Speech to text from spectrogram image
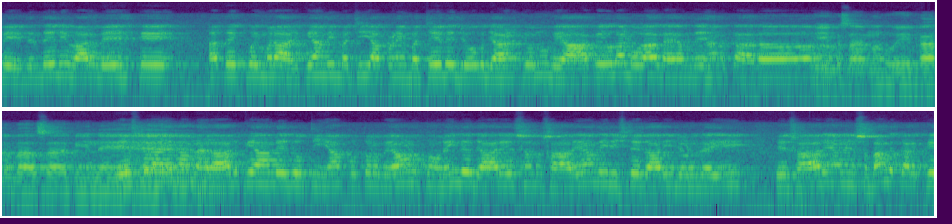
ਭੇਜ ਦਿੰਦੇ ਨੇ ਵਰ ਵੇਖ ਕੇ। ਅਤੇ ਕੋਈ ਮਹਾਰਾਜ ਕਿਆਂ ਦੀ ਬੱਚੀ ਆਪਣੇ ਬੱਚੇ ਦੇ ਜੋਗ ਜਾਣ ਕੇ ਉਹਨੂੰ ਵਿਆਹ ਕੇ ਉਹਦਾ ਡੋਲਾ ਲੈ ਆਉਂਦੇ ਹਨ ਘਰ। ਇਕ ਸਮ ਹੋਈ ਕਰ ਬਸ ਕੀਨੇ। ਇਸ ਤਰ੍ਹਾਂ ਇਹਨਾਂ ਮਹਾਰਾਜ ਕਿਆਂ ਦੇ ਜੋ ਧੀਆਂ ਪੁੱਤਰ ਵਿਆਹਣ ਤੋਂ ਰਹਿੰਦੇ ਜਾ ਰਹੇ ਸਨ ਸਾਰਿਆਂ ਦੀ ਰਿਸ਼ਤੇਦਾਰੀ ਜੁੜ ਗਈ। ਤੇ ਸਾਰਿਆਂ ਨੇ ਸੰਬੰਧ ਕਰਕੇ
